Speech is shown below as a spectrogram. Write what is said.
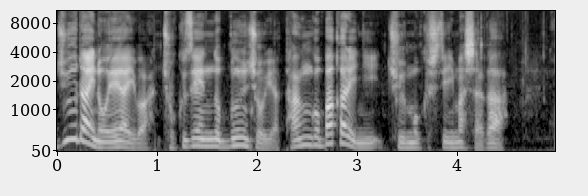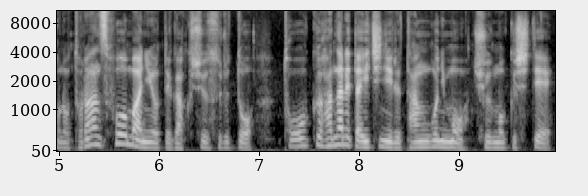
従来の AI は直前の文章や単語ばかりに注目していましたがこのトランスフォーマーによって学習すると遠く離れた位置にいる単語にも注目して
